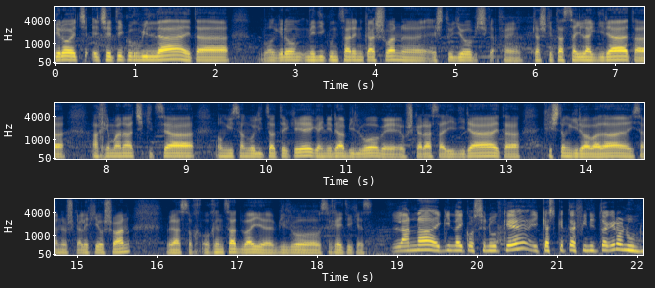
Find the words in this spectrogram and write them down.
gero etx, etxetik urbilda eta bo, gero medikuntzaren kasuan eh, estudio pixka, fe, kasketa zailak dira eta ahemana txikitzea ongi izango litzateke, gainera Bilbo be, Euskaraz ari dira eta kriston giroa bada izan Euskal Herri osoan, beraz hor- horrentzat bai eh, Bilbo zergaitik ez. Lana egin nahiko zenuke, ikasketa finituta gero nun?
